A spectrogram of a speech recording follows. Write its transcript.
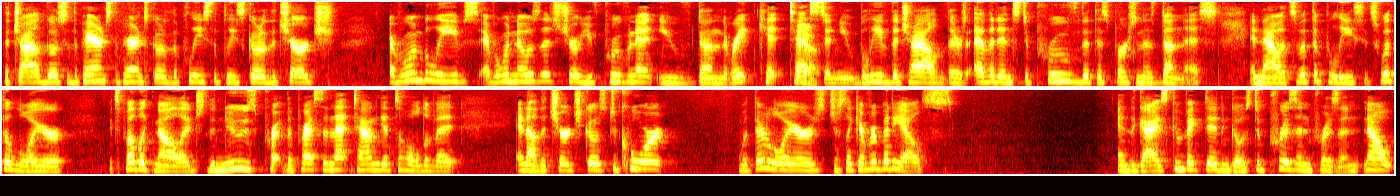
The child goes to the parents, the parents go to the police, the police go to the church. Everyone believes, everyone knows that it's true. You've proven it. You've done the rape kit test Yeah. and you believe the child. There's evidence to prove that this person has done this. And now it's with the police, it's with a lawyer, it's public knowledge. The news, pre- the press in that town gets a hold of it. And now the church goes to court with their lawyers, just like everybody else. And the guy's convicted and goes to prison, prison. Now,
